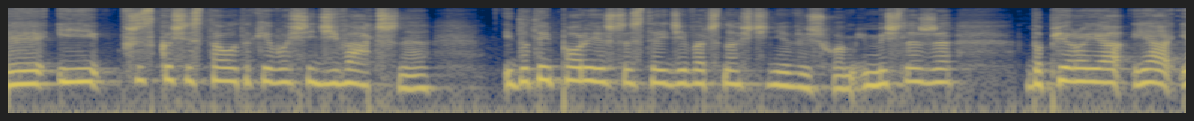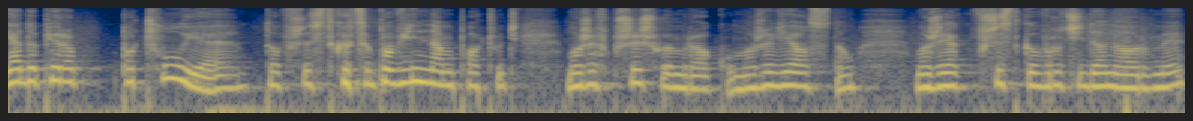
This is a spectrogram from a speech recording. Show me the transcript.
Y, I wszystko się stało takie właśnie dziwaczne. I do tej pory jeszcze z tej dziwaczności nie wyszłam. I myślę, że dopiero ja, ja, ja dopiero poczuję to wszystko, co powinnam poczuć, może w przyszłym roku, może wiosną, może jak wszystko wróci do normy,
